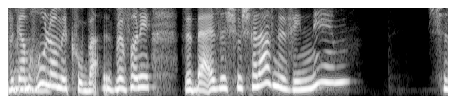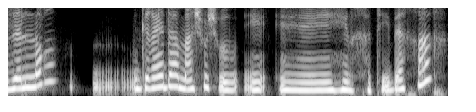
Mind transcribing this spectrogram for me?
וגם הוא לא מקובל ופונים ובאיזשהו שלב מבינים שזה לא גרדה משהו שהוא אה, אה, הלכתי בהכרח.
